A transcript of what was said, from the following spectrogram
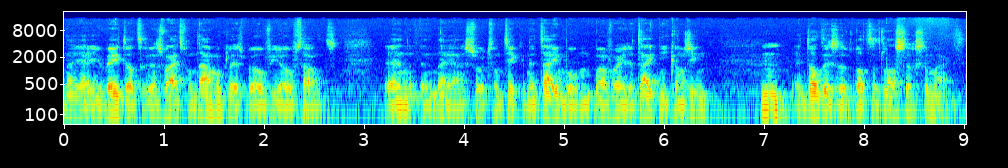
nou ja, je weet dat er een zwaard van Damocles boven je hoofd hangt. En nou ja, een soort van tikkende tijdbom waarvan je de tijd niet kan zien. Hmm. En dat is het, wat het lastigste maakt.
